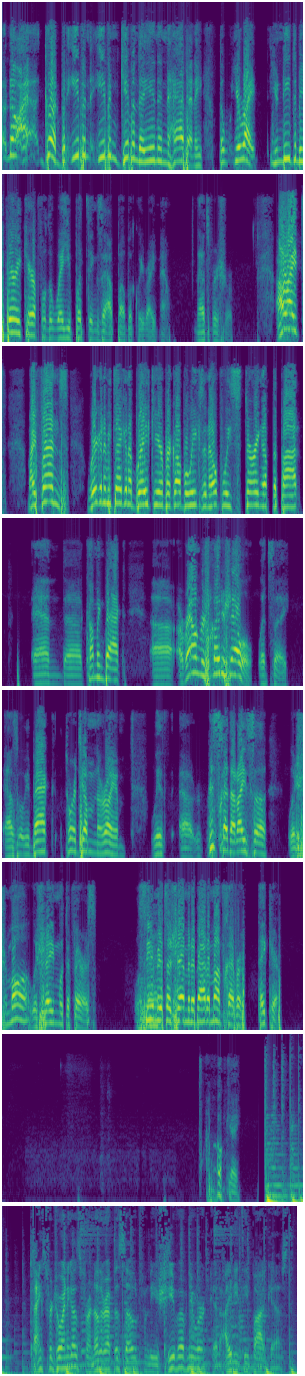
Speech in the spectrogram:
no, I, good, but even even given they didn't have any, the, you're right. You need to be very careful the way you put things out publicly right now. That's for sure. All right, my friends, we're going to be taking a break here for a couple weeks and hopefully stirring up the pot and uh, coming back uh, around Rosh Chodesh Elul, let's say, as we'll be back towards Yom Naroyim with uh, Rischa Daraisa, with Shema, with Shem Mutaferis. We'll see you, Mitzvah Hashem, in about a month, Chaver. Take care. Okay. Thanks for joining us for another episode from the Yeshiva of Newark at IDT Podcast.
